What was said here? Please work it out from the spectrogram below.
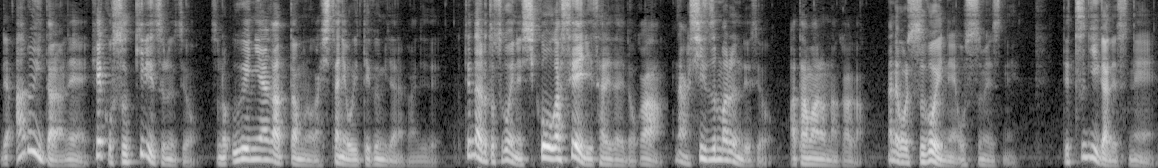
で歩いたらね結構すっきりするんですよ。その上に上がったものが下に降りていくみたいな感じで。ってなるとすごいね思考が整理されたりとかなんか静まるんですよ頭の中が。なんでこれすごいねおすすめですね。で次がですね、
